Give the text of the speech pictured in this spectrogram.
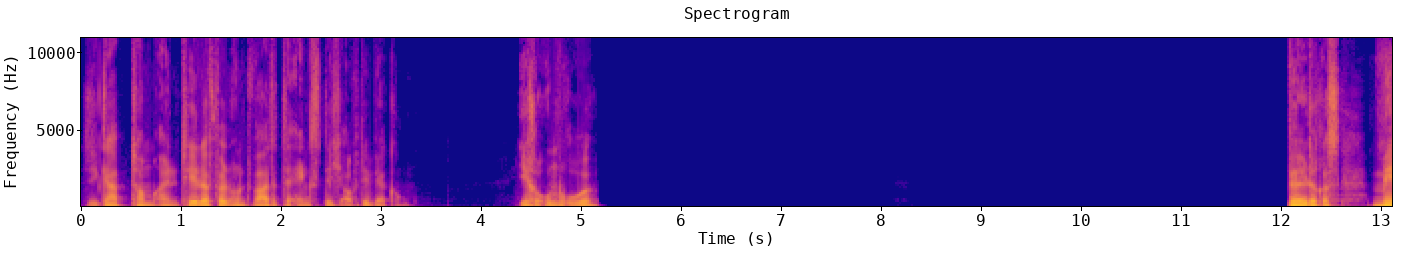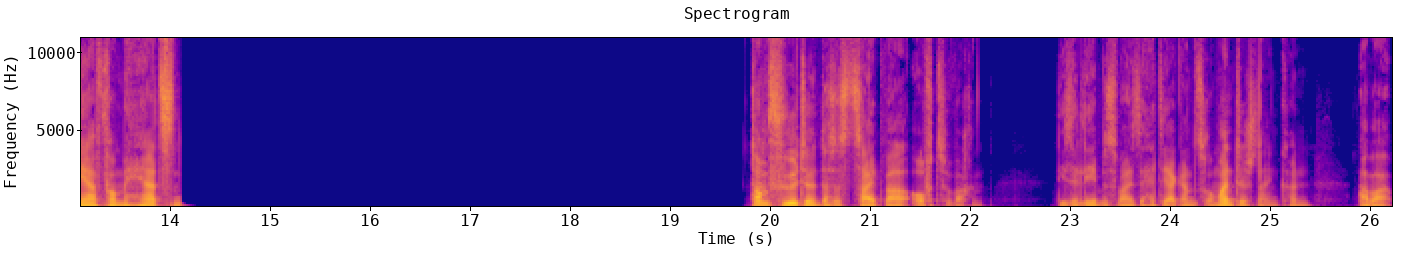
Sie gab Tom einen Teelöffel und wartete ängstlich auf die Wirkung. Ihre Unruhe Wilderes, mehr vom Herzen. Tom fühlte, dass es Zeit war, aufzuwachen. Diese Lebensweise hätte ja ganz romantisch sein können, aber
